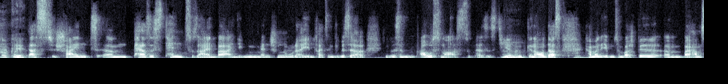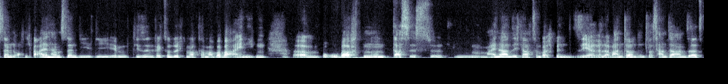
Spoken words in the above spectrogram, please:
Mhm. Okay. Und das scheint ähm, persistent zu sein bei einigen Menschen oder jedenfalls in, gewisser, in gewissem Ausmaß zu persistieren. Mhm. Und genau das kann man eben zum Beispiel ähm, bei Hamstern, auch nicht bei allen Hamstern, die, die eben diese Infektion durchgemacht haben, aber bei einigen ähm, beobachten. Und das ist äh, meiner Ansicht nach zum Beispiel ein sehr relevanter und interessanter Ansatz,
